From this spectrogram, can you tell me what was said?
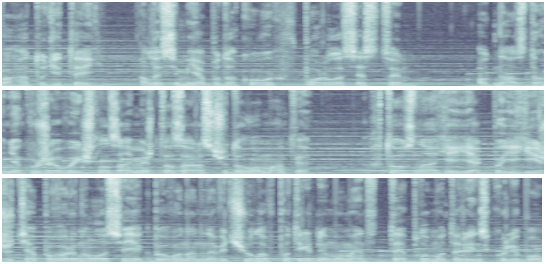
багато дітей, але сім'я Будакових впоралася з цим. Одна з доньок вже вийшла заміж та зараз чудова мати. Хто знає, як би її життя повернулося, якби вона не відчула в потрібний момент теплу материнську любов.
